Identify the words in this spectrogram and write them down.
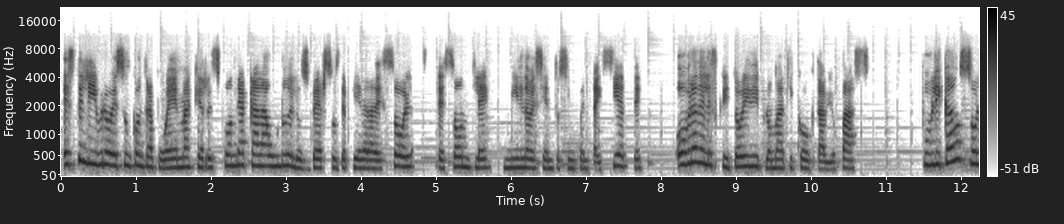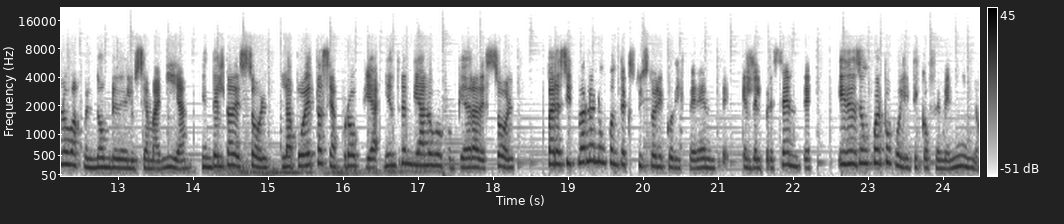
Este libro es un contrapoema que responde a cada uno de los versos de Piedra de Sol de Sontle, 1957, obra del escritor y diplomático Octavio Paz. Publicado solo bajo el nombre de Lucia María, en Delta de Sol, la poeta se apropia y entra en diálogo con Piedra de Sol para situarlo en un contexto histórico diferente, el del presente, y desde un cuerpo político femenino.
